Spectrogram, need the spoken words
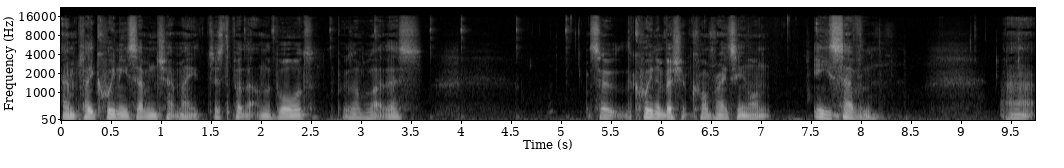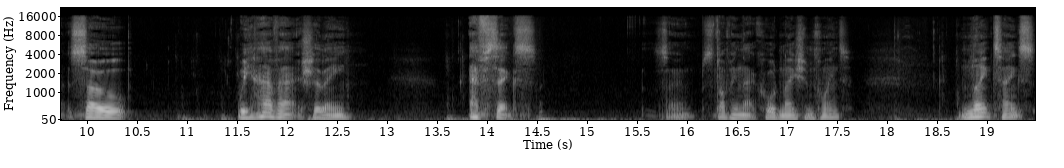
and play queen e7 checkmate, just to put that on the board, for example, like this. So the queen and bishop cooperating on e7. Uh, so we have actually f6, so stopping that coordination point. Knight takes,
